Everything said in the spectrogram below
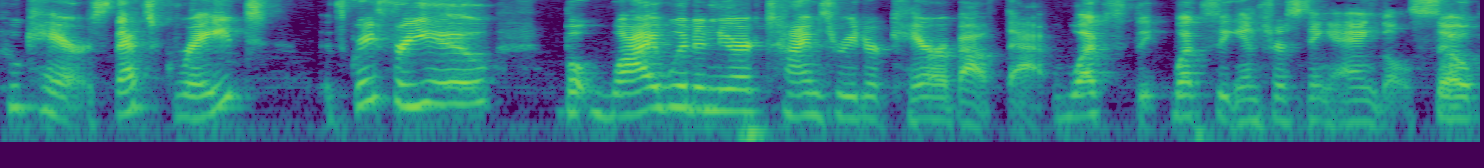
who cares? That's great. It's great for you but why would a New York Times reader care about that? What's the what's the interesting angle? So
